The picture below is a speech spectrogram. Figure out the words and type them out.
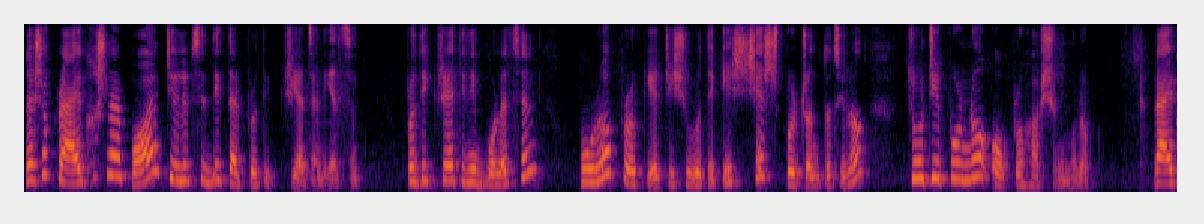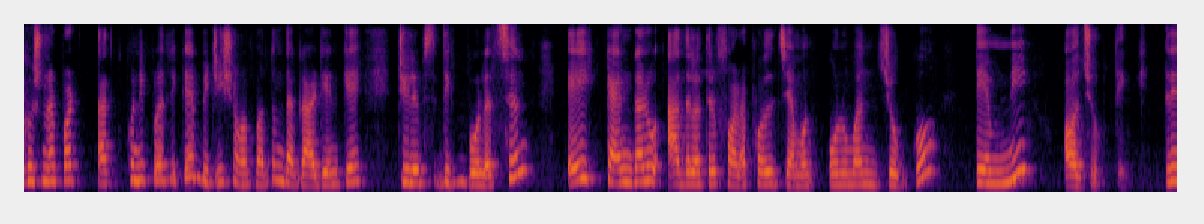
দর্শক, রায় ঘোষণার পর টিউলিপ সিদ্দিক তার প্রতিক্রিয়া জানিয়েছেন। প্রতিক্রিয়ায় তিনি বলেছেন পুরো প্রক্রিয়াটি শুরু থেকে শেষ পর্যন্ত ছিল ত্রুটিপূর্ণ ও প্রহসনমূলক। রায় ঘোষণার পর তাৎক্ষণিক প্রতিক্রিয়ায় ব্রিটিশ সংবাদ মাধ্যম দ্য গার্ডিয়ানকে টিউলিপ সিদ্দিক বলেছেন, এই ক্যাঙ্গারু আদালতের ফলাফল যেমন অনুমানযোগ্য, তেমনি অযৌক্তিক। তিনি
